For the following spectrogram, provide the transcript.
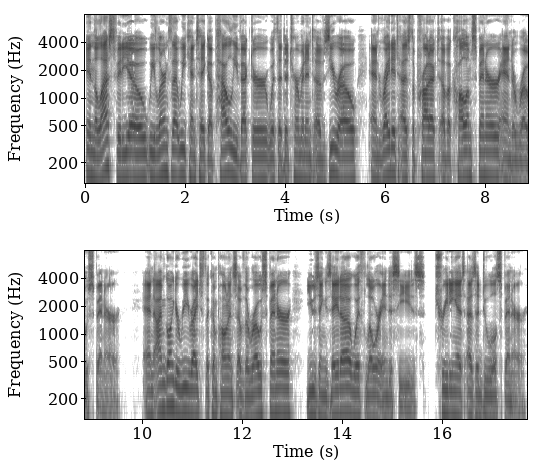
In the last video, we learned that we can take a Pauli vector with a determinant of 0 and write it as the product of a column spinor and a row spinor. And I'm going to rewrite the components of the row spinor using zeta with lower indices, treating it as a dual spinor.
